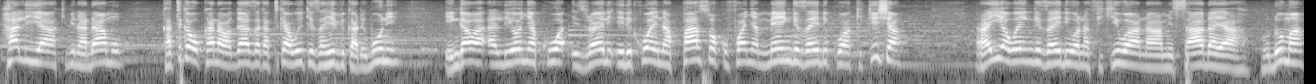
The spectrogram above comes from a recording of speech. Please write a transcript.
hali ya kibinadamu katika ukanda wa Gaza katika wiki za hivi karibuni, ingawa alionya kuwa Israeli ilikuwa inapaswa kufanya mengi zaidi kuhakikisha raia wengi zaidi wanafikiwa na misaada ya huduma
